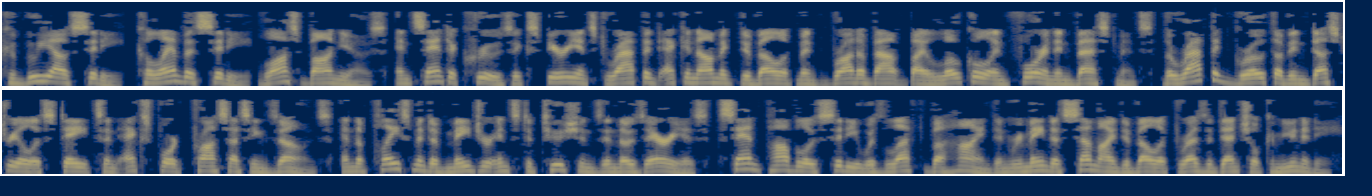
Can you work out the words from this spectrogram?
Cabuyao City, Calamba City, Los Baños, and Santa Cruz experienced rapid economic development brought about by local and foreign investments, the rapid growth of industrial estates and export processing zones, and the placement of major institutions in those areas. San Pablo City was left behind and remained a semi-developed residential community.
